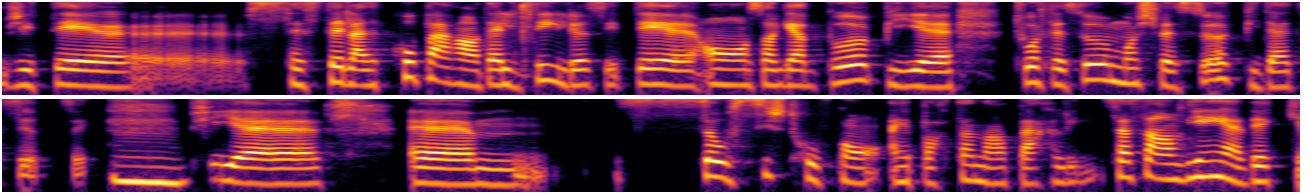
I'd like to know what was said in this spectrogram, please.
j'étais euh, c'était la coparentalité là c'était on se regarde pas puis euh, toi fais ça moi je fais ça puis that's it, tu sais. Mm. puis euh, ça aussi je trouve qu'on important d'en parler. Ça s'en vient avec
